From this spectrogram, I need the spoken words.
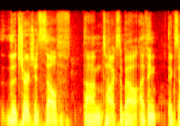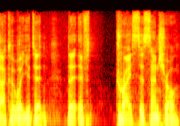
the church itself um, talks about, I think, exactly what you did. That if Christ is central,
